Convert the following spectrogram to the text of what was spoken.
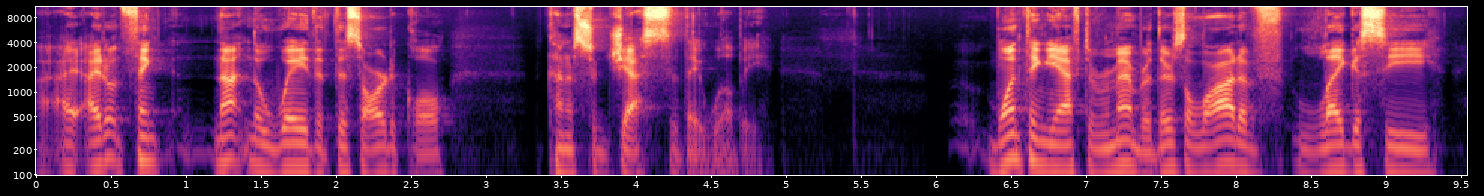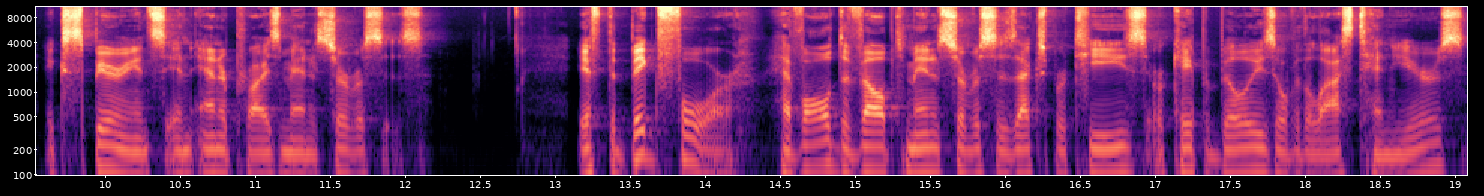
I, I don't think, not in the way that this article kind of suggests that they will be. One thing you have to remember there's a lot of legacy experience in enterprise managed services if the big four have all developed managed services expertise or capabilities over the last 10 years,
